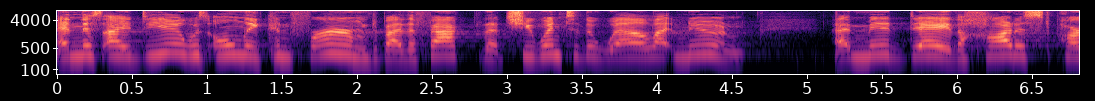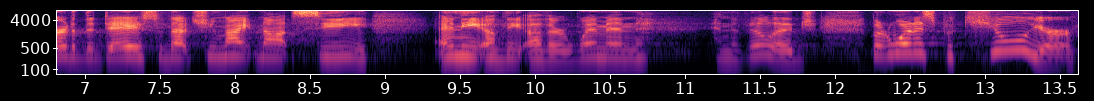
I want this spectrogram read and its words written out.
And this idea was only confirmed by the fact that she went to the well at noon, at midday, the hottest part of the day, so that she might not see any of the other women in the village. But what is peculiar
